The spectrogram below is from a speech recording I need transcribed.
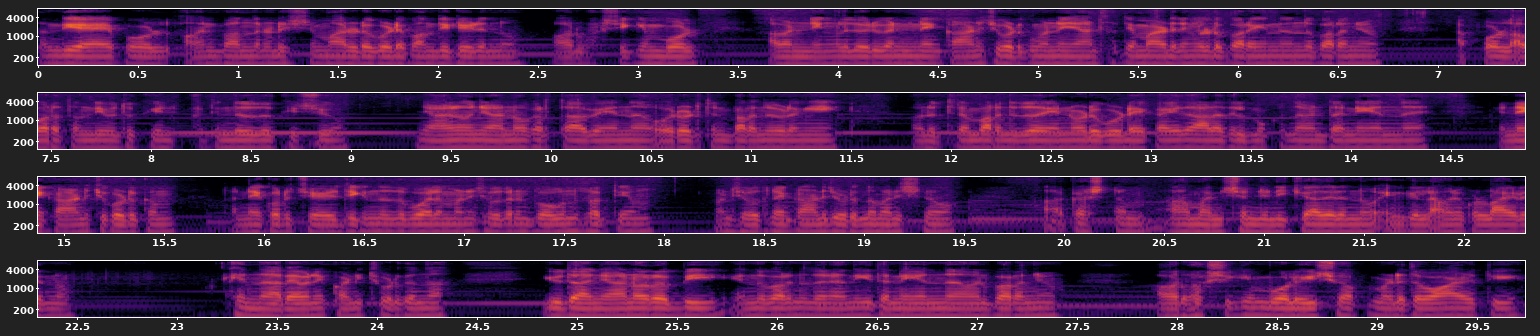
സന്ധ്യയായപ്പോൾ അവൻ പന്ത്രണ്ട് ശിഷ്യന്മാരുടെ കൂടെ പന്തിയിലിരുന്നു. അവർ ഭക്ഷിക്കുമ്പോൾ അവൻ നിങ്ങളിൽ ഒരുവനെ കാണിച്ചു കൊടുക്കുമെന്ന് ഞാൻ സത്യമായിട്ട് നിങ്ങളോട് പറയുന്നു എന്ന് പറഞ്ഞു. അപ്പോൾ അവർ തന്തി ദുഃഖി അത്യന്തം ദുഃഖിച്ചു. ഞാനോ ഞാനോ കർത്താവേ എന്ന് ഓരോരുത്തൻ പറഞ്ഞു തുടങ്ങി. അവൻ ഉത്തരം പറഞ്ഞത് എന്നോട് കൂടെ കൈതാളത്തിൽ മുക്കുന്നവൻ തന്നെയെന്ന് എന്നെ കാണിച്ചു കൊടുക്കും. തന്നെക്കുറിച്ച് എഴുതിക്കുന്നത് പോലെ മനുഷ്യപുത്രൻ പോകുന്ന സത്യം. മനുഷ്യപുത്രനെ കാണിച്ചു കൊടുക്കുന്ന മനുഷ്യനോ? ആ കഷ്ടം ആ മനുഷ്യൻ ജനിക്കാതിരുന്നു എങ്കിൽ അവന് കൊള്ളായിരുന്നു. എന്നാറെ അവനെ കാണിച്ചു കൊടുക്കുന്ന യുധ ഞാനോ റബ്ബി എന്ന് പറഞ്ഞു തന്നെ നീ തന്നെയെന്ന് അവൻ പറഞ്ഞു. അവർ ഭക്ഷിക്കുമ്പോൾ ഈശോ അപ്പം എടുത്ത് വാഴ്ത്തി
